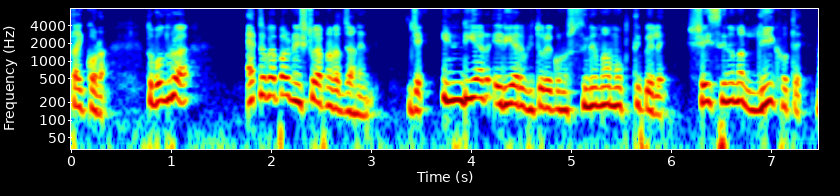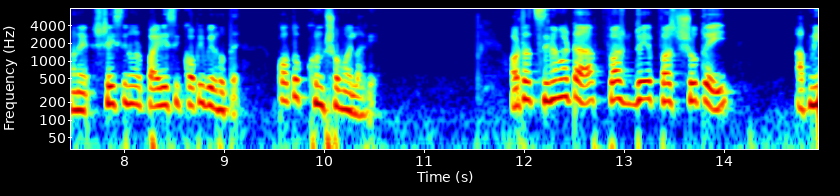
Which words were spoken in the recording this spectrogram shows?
তাই করা। তো বন্ধুরা, একটা ব্যাপার নিশ্চয়ই আপনারা জানেন যে ইন্ডিয়ার এরিয়ার ভিতরে কোনো সিনেমা মুক্তি পেলে সেই সিনেমার লিক হতে মানে সেই সিনেমার পাইরেসি কপি বের হতে কতক্ষণ সময় লাগে? অর্থাৎ সিনেমাটা ফার্স্ট ডে, ফার্স্ট শোতেই আপনি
